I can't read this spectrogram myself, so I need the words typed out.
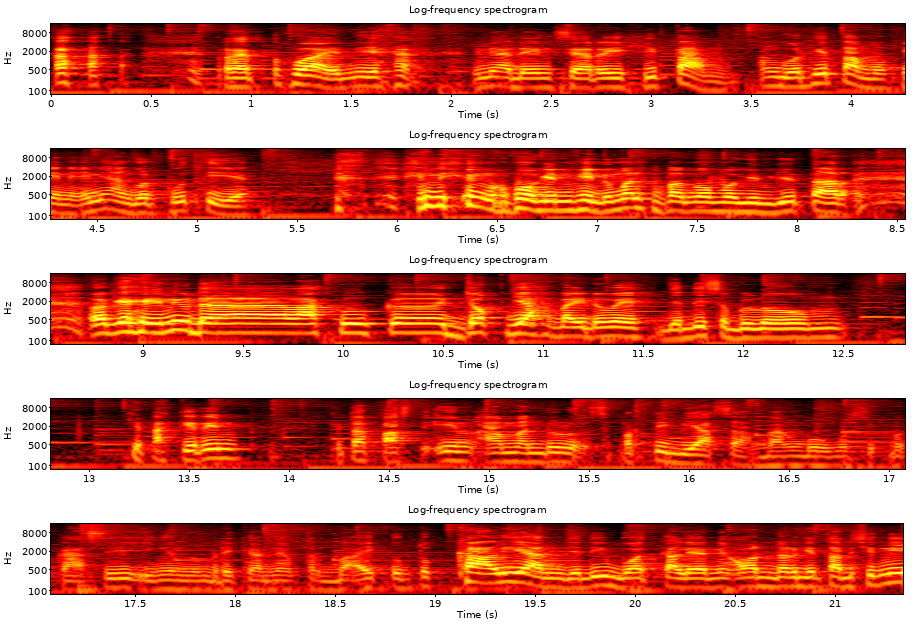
red wine ya ini ada yang seri hitam, anggur hitam mungkin ya. Ini anggur putih ya. ini ngomongin minuman apa ngomongin gitar? Oke, ini udah laku ke Jogja by the way. Jadi sebelum kita kirim, kita pastiin aman dulu. Seperti biasa, Bang Bo Musik Bekasi ingin memberikan yang terbaik untuk kalian. Jadi buat kalian yang order gitar di sini,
